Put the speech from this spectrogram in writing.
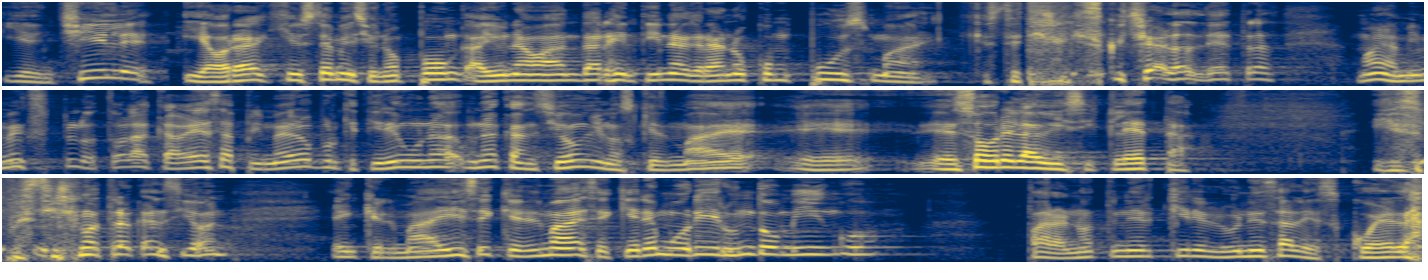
y en Chile. Y ahora que usted mencionó Pong, hay una banda argentina, Grano con Pusma, que usted tiene que escuchar las letras. Mae, a mí me explotó la cabeza primero porque tienen una, una canción en los que es, eh, es sobre la bicicleta. Y después tiene otra canción en que el mae dice que el mae se quiere morir un domingo para no tener que ir el lunes a la escuela.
